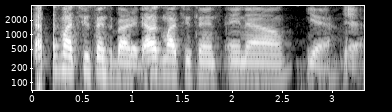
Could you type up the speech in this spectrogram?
that's my two cents about it. That was my two cents, and uh, yeah. Yeah.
